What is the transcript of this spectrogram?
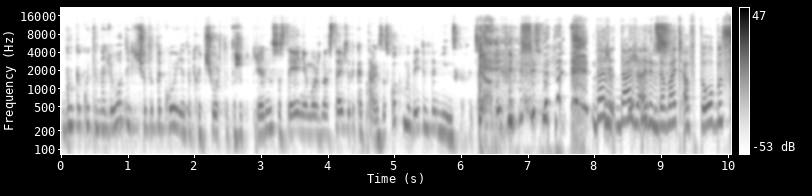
был какой-то налет или что-то такое. Я такая, черт, это же тут реально состояние можно оставить. Я такая, так, за сколько мы доедем до Минска хотя бы? Даже, даже арендовать автобус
